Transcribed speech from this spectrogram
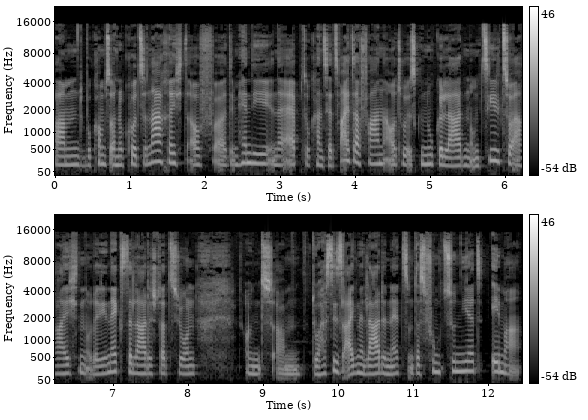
Ähm, du bekommst auch eine kurze Nachricht auf äh, dem Handy in der App, du kannst jetzt weiterfahren, Auto ist genug geladen, um Ziel zu erreichen oder die nächste Ladestation. Und ähm, du hast dieses eigene Ladenetz und das funktioniert immer.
